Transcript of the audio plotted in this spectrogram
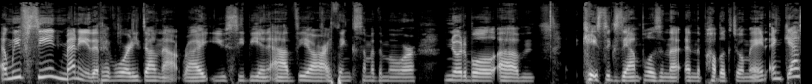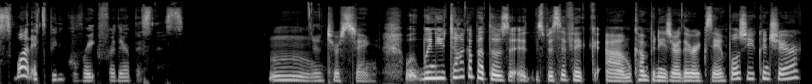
And we've seen many that have already done that, right? UCB and AbbVie are, I think, some of the more notable um, case examples in the in the public domain. And guess what? It's been great for their business. Mm, interesting. When you talk about those uh, specific um, companies, are there examples you can share?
